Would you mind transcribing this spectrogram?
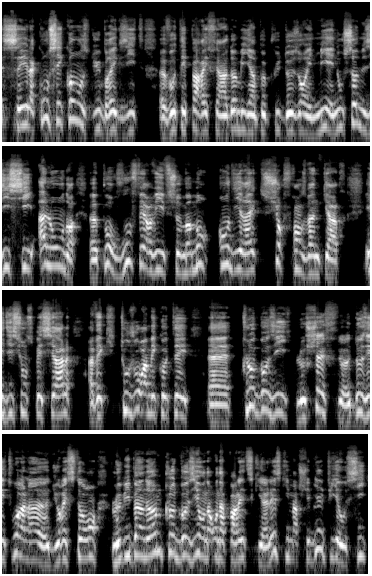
C'est la conséquence du Brexit euh, voté par référendum il y a un peu plus de deux ans et demi. Et nous sommes ici à Londres euh, pour vous faire vivre ce moment en direct sur France 24. Édition spéciale avec toujours à mes côtés euh, Claude Bosy, le chef deux étoiles hein, du restaurant Le Bibendum. Claude Bosy, on a, on a parlé de ce qui allait, ce qui marchait bien. Et puis il y a aussi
